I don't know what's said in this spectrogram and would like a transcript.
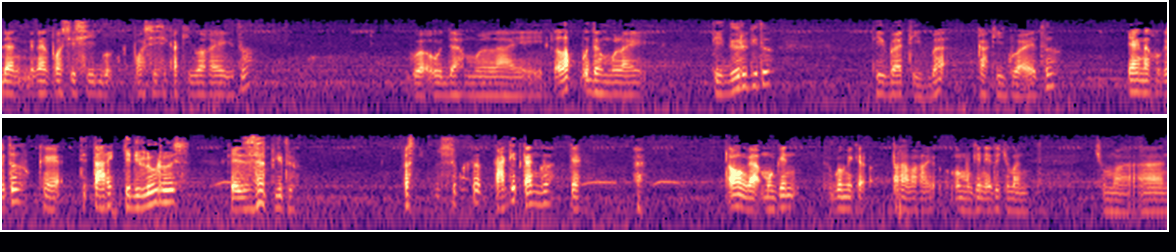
dan dengan posisi gua, posisi kaki gue kayak gitu gue udah mulai lep udah mulai tidur gitu. Tiba-tiba kaki gue itu yang nakuk itu kayak ditarik jadi lurus kayak zet gitu. Pas kaget kan gue kayak Hah? oh nggak mungkin. Gue mikir pertama kali oh, mungkin itu cuman cuman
